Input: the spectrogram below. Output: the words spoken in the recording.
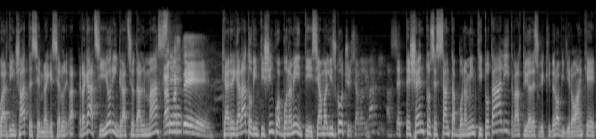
Guardi in chat e sembra che sia l'unico. Ah, Ragazzi, io ringrazio Dalmaste Namaste. Che ha regalato 25 abbonamenti. Siamo agli sgocci, siamo arrivati a 760 abbonamenti totali. Tra l'altro, io adesso che chiuderò vi dirò anche,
